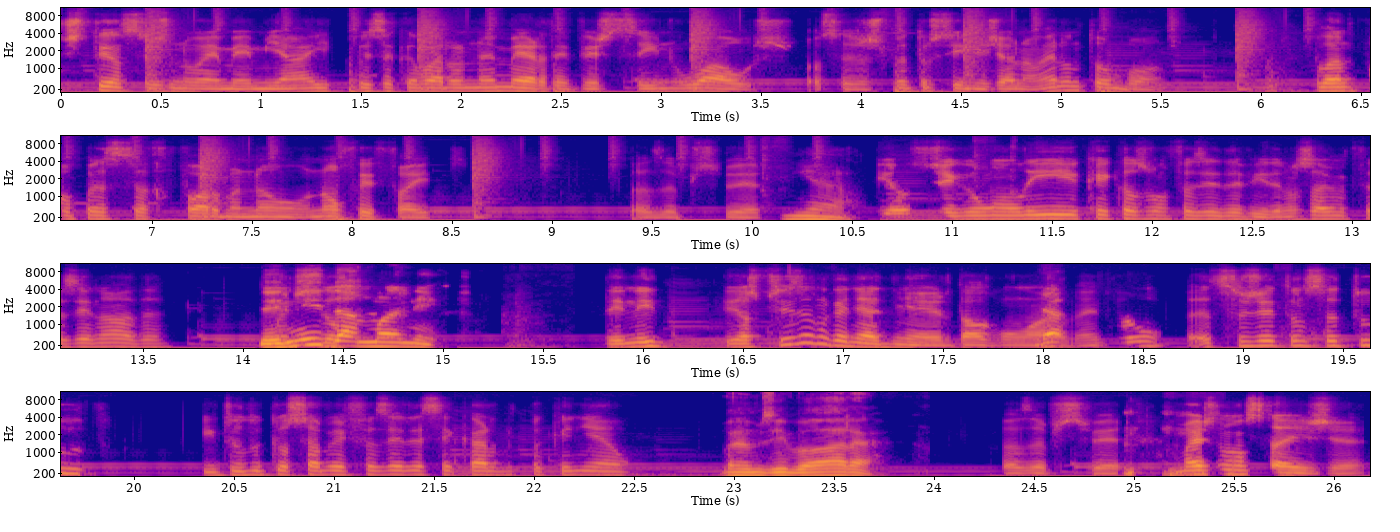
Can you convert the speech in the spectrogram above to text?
extensas no MMA e depois acabaram na merda em vez de sair no auge. Ou seja, os patrocínios já não eram tão bons. O plano de poupança reforma não, não foi feito. Estás a perceber? yeah. Eles chegam ali e o que é que eles vão fazer da vida? Não sabem fazer nada. They Muitos need deles- that money. They need- Eles precisam de ganhar dinheiro de algum lado, então eh, sujeitam-se a tudo. E tudo o que eles sabem fazer é ser carne para canhão. Vamos embora. Estás a perceber? Mas não seja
